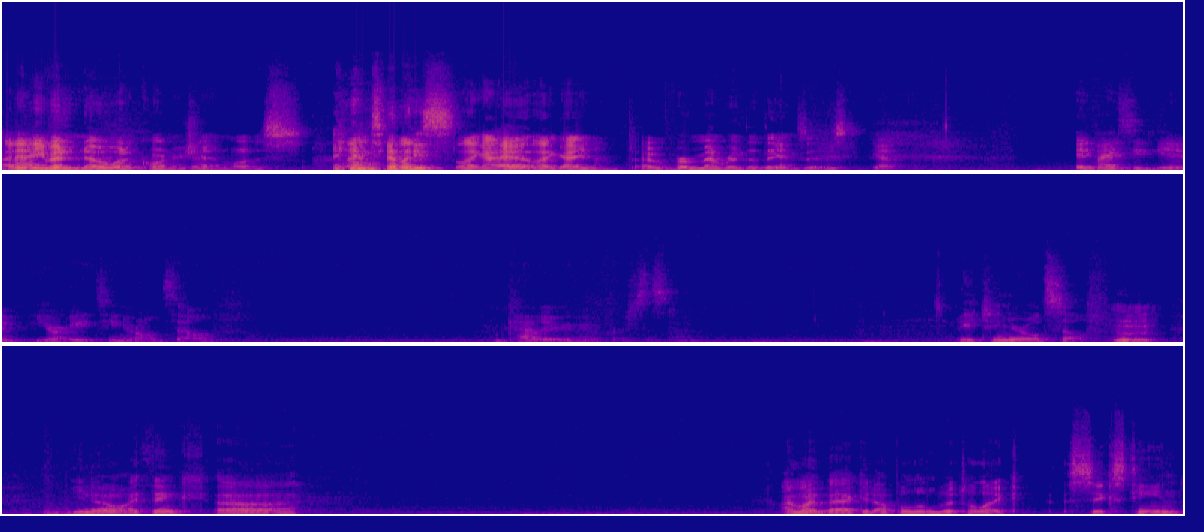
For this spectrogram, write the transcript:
I didn't even know what a Cornish hen was until he's like I like I I remembered that they Yeah. exist. Yep. Advice you'd give your 18 year old self. Kylie, you're gonna go first this time. 18 year old self. Hmm. You know, I think uh, I might back it up a little bit to like 16.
